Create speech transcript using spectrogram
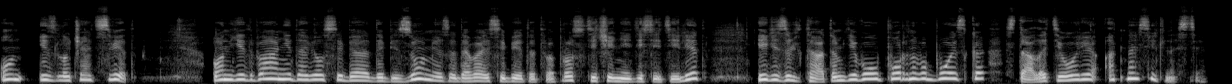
он излучать свет? Он едва не довел себя до безумия, задавая себе этот вопрос в течение десяти лет, и результатом его упорного поиска стала теория относительности.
